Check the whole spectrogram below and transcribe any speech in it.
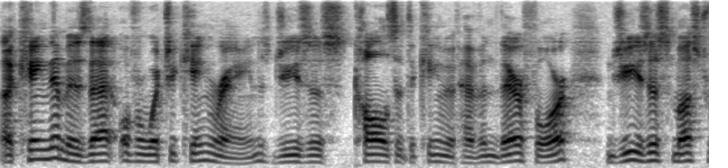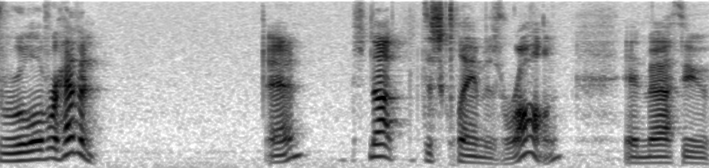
A kingdom is that over which a king reigns. Jesus calls it the kingdom of heaven. Therefore, Jesus must rule over heaven. And it's not that this claim is wrong. In Matthew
